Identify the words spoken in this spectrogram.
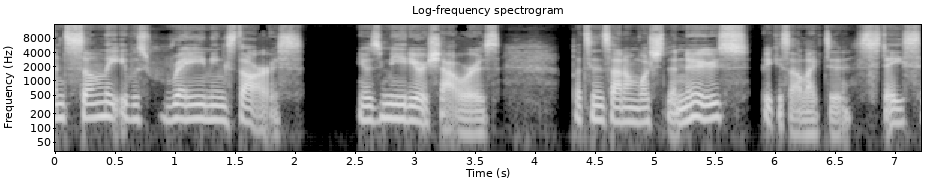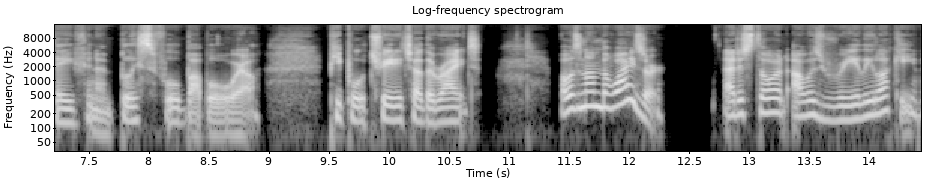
and suddenly it was raining stars. It was meteor showers. But since I don't watch the news, because I like to stay safe in a blissful bubble where people treat each other right, I was none the wiser. I just thought I was really lucky.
